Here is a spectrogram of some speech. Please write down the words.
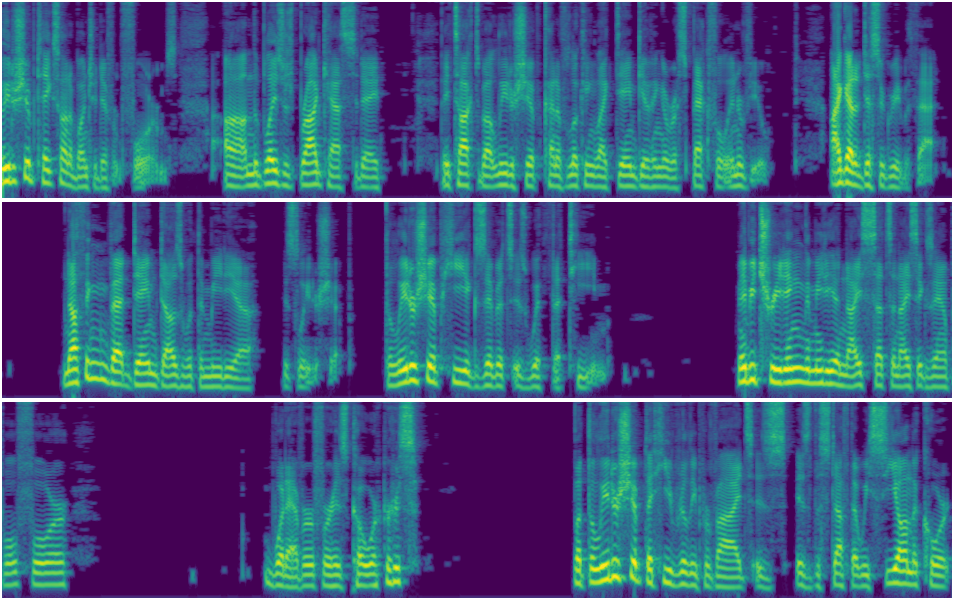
Leadership takes on a bunch of different forms. Uh, on the Blazers broadcast today, they talked about leadership kind of looking like Dame giving a respectful interview. I got to disagree with that. Nothing that Dame does with the media is leadership. The leadership he exhibits is with the team. Maybe treating the media nice sets a nice example for whatever for his coworkers. But the leadership that he really provides is is the stuff that we see on the court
